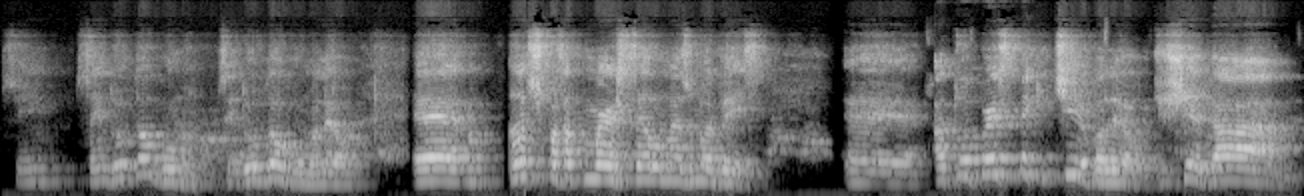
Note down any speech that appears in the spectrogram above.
Sim, sem dúvida alguma, sem dúvida alguma, Léo. É, antes de passar para o Marcelo mais uma vez, é, a tua perspectiva, Léo, de chegar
